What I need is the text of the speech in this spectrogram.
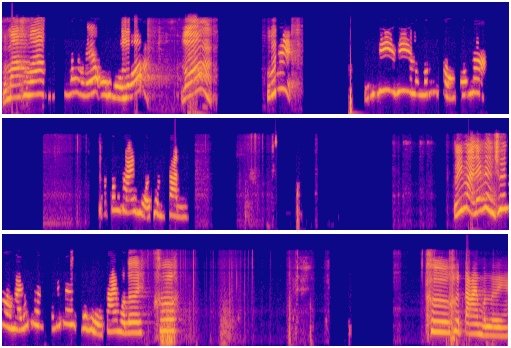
มันมาข้างล่างข้างล่างแล้วโอ้โหล้มล้มเฮ้ยเฮ้ยพี่พี่เราล้มสองคนน่ะเราต้องใช้หัวชนกันเฮ้ยหมายเลขหนึ่งช่วยหน่อยหมายเลขหนึ่งหมายเลขหนึ่งโอ้โหตายหมดเลย คือ คือคือตายหมดเลยไง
